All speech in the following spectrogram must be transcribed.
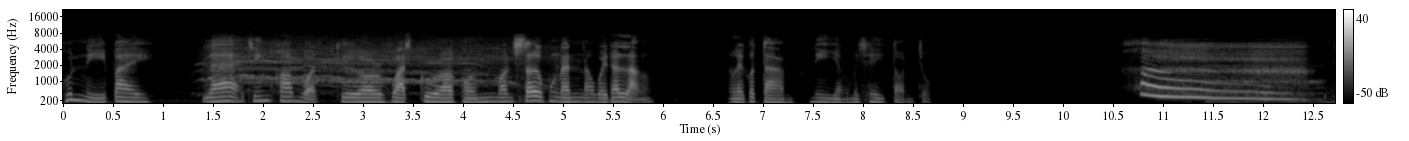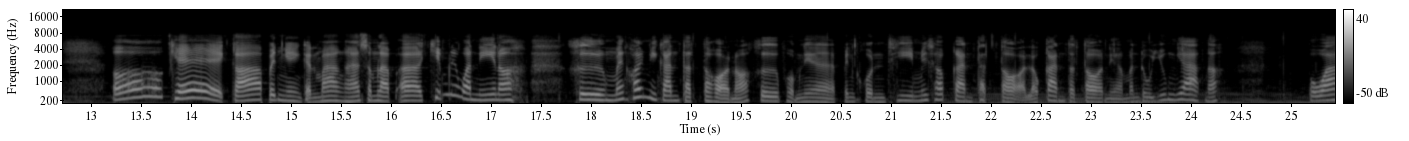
คุณหนีไป และทิ้งความหวาดกลัวหวาดกลัวของมอนสเตอร์พวกนั้นเอาไว้ด้านหลัง อย่างไรก็ตามนี่ยังไม่ใช่ตอนจบ โอเค ก็เป็นไงกันบ้างฮะสำหรับเอ่อคลิปในวันนี้เนาะคือไม่ค่อยมีการตัดต่อเนาะคือผมเนี่ยเป็นคนที่ไม่ชอบการตัดต่อ แล้วการตัดต่อเนี่ยมันดูยุ่งยากเนาะเพราะว่า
